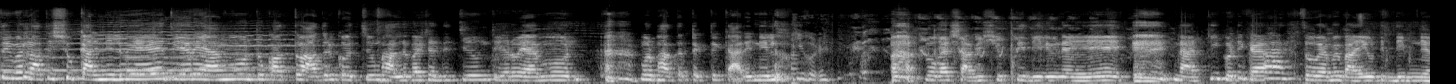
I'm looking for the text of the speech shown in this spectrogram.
তুই আমার রাতের সুখ কাল নিলু হে তুই আরে এমন তো কত আদর করছুম ভালোবাসা দিচ্ছুম তুই আরও এমন। মোর ভাতের টেক তুই কারি নিলু। মোকার স্বামীর শক্তি দিলু না এ। নাটকি কোটে কার তোকে আমি বাড়ি উঠে দিম না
